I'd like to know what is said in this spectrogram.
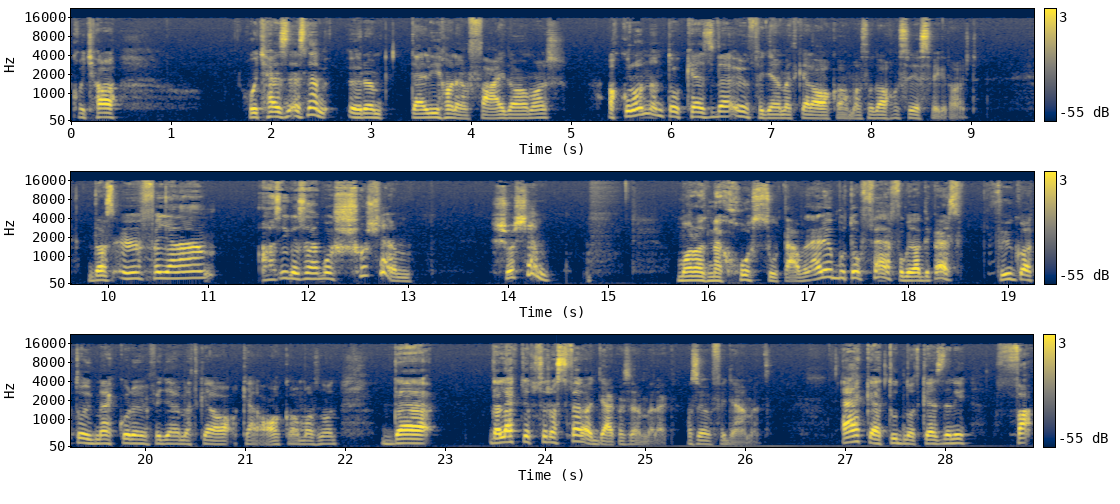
hogyha, hogyha ez, ez nem teli, hanem fájdalmas, akkor onnantól kezdve önfegyelmet kell alkalmaznod ahhoz, hogy ezt végrehajtsd. De az önfegyelem az igazából sosem, sosem marad meg hosszú távon. Előbb-utóbb fel fogod adni, persze függ attól, hogy mekkora önfegyelmet kell, kell alkalmaznod, de, de legtöbbször azt feladják az emberek, az önfegyelmet. El kell tudnod kezdeni fa,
